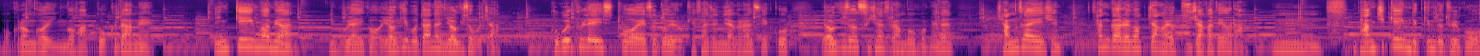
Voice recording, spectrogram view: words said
뭐 그런 거인 것 같고 그 다음에 인게임 화면. 이 뭐야 이거? 여기보다는 여기서 보자 구글 플레이 스토어에서도 이렇게 사전 예약을 할 수 있고 여기서 스샷을 한번 보면은 장사의 신 상가를 확장하여 부자가 되어라. 음 방치 게임 느낌도 들고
